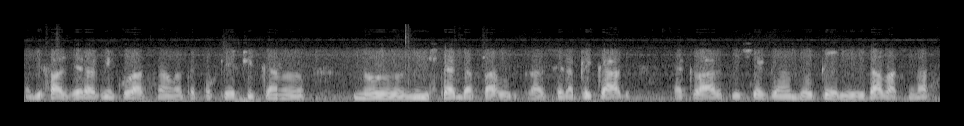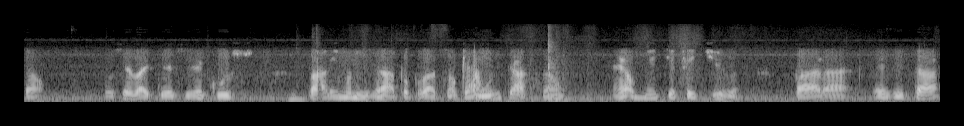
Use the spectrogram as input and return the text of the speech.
de fazer a vinculação, até porque ficando no Ministério da Saúde para ser aplicado, é claro que chegando o período da vacinação, você vai ter esses recursos para imunizar a população, que é a única ação realmente efetiva para evitar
